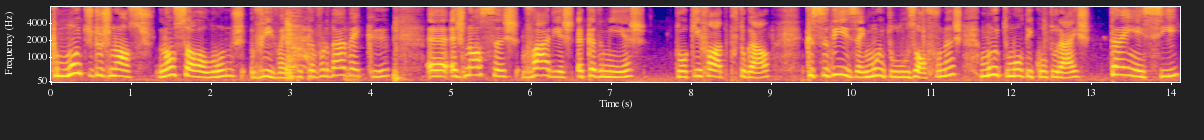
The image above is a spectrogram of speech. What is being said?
que muitos dos nossos, não só alunos, vivem, porque a verdade é que uh, as nossas várias academias, estou aqui a falar de Portugal, que se dizem muito lusófonas, muito multiculturais, têm em si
